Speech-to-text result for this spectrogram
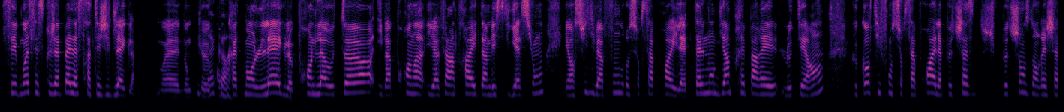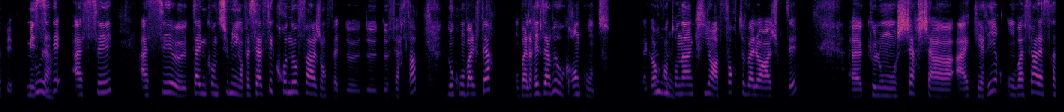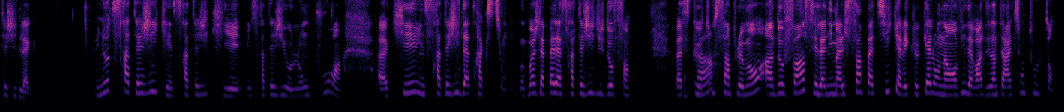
C'est moi, c'est ce que j'appelle la stratégie de l'aigle. Ouais, donc concrètement, l'aigle prend de la hauteur, il va prendre, il va faire un travail d'investigation et ensuite il va fondre sur sa proie. Il a tellement bien préparé le terrain que quand il fond sur sa proie, il a peu de chance, peu de chance d'en réchapper. Mais c'est assez, assez time consuming. En fait, c'est assez chronophage en fait de, de, de faire ça. Donc on va le faire, on va le réserver au grand compte. D'accord? Quand mmh on a un client à forte valeur ajoutée euh, que l'on cherche à, acquérir, on va faire la stratégie de l'aigle. Une autre stratégie qui est une stratégie qui est une stratégie au long cours, euh, qui est une stratégie d'attraction. Donc moi je l'appelle la stratégie du dauphin. Parce que tout simplement, un dauphin, c'est l'animal sympathique avec lequel on a envie d'avoir des interactions tout le temps.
